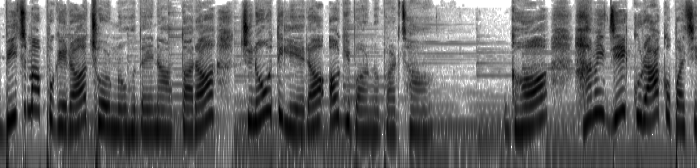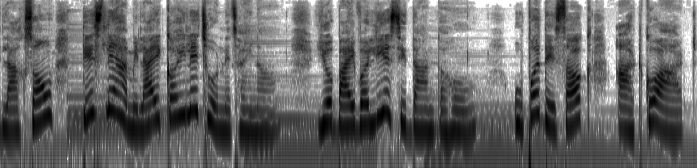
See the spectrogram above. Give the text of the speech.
बिचमा पुगेर छोड्नु हुँदैन तर चुनौती लिएर अघि बढ्नुपर्छ। घ हामी जे कुराको पछि लाग्छौँ त्यसले हामीलाई कहिल्यै छोड्ने छैन। यो बाइबलीय सिद्धान्त हो। उपदेशक आठको आठ।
